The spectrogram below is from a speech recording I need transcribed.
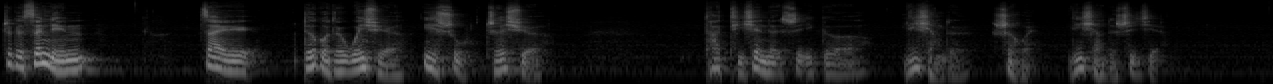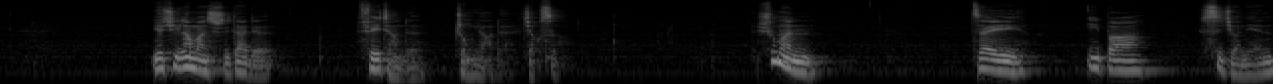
这个森林，在德国的文学、艺术、哲学，它体现的是一个理想的社会、理想的世界，尤其浪漫时代的非常的重要的角色。舒曼在一八四九年，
